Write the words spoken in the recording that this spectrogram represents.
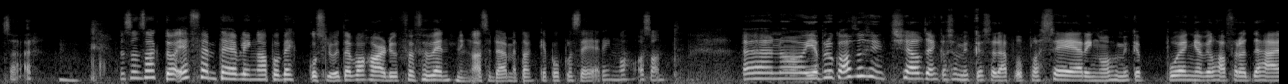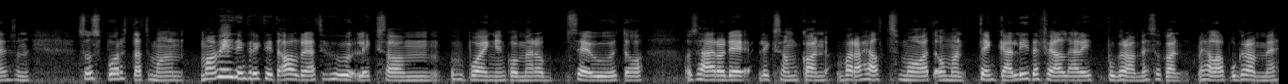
så här. Mm. Men som sagt då, FM-tävlingar på veckoslutet, vad har du för förväntningar så där med tanke på placering och, och sånt? Uh, no, jag brukar oftast inte själv tänka så mycket sådär på placering och hur mycket poäng jag vill ha för att det här är en sån, sån sport att man, man vet inte riktigt aldrig att hur, liksom, hur poängen kommer att se ut och, och så här och det liksom kan vara helt små att om man tänker lite fel där i programmet så kan hela programmet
